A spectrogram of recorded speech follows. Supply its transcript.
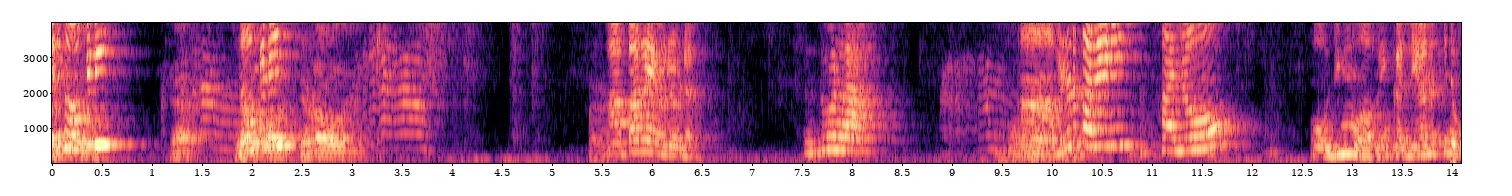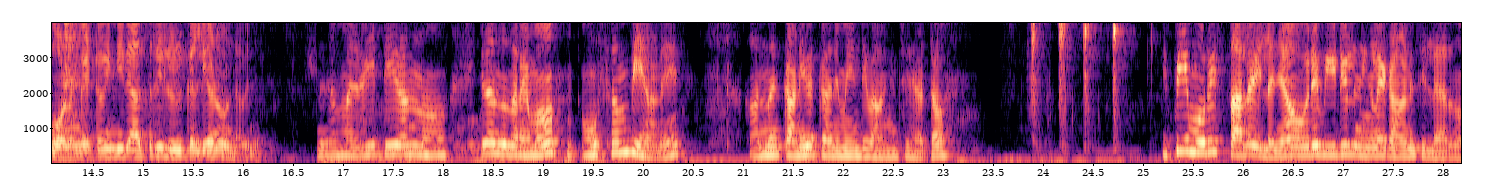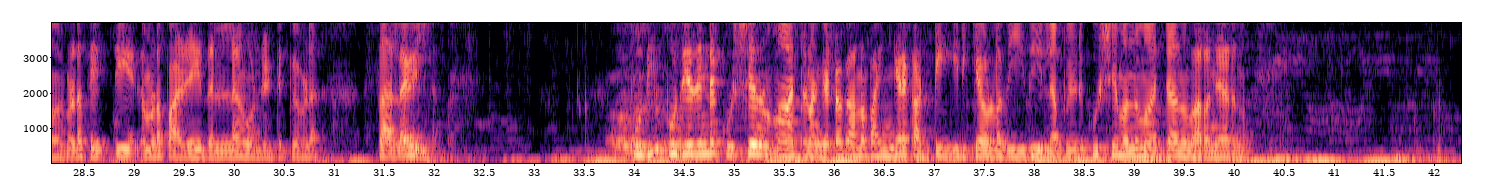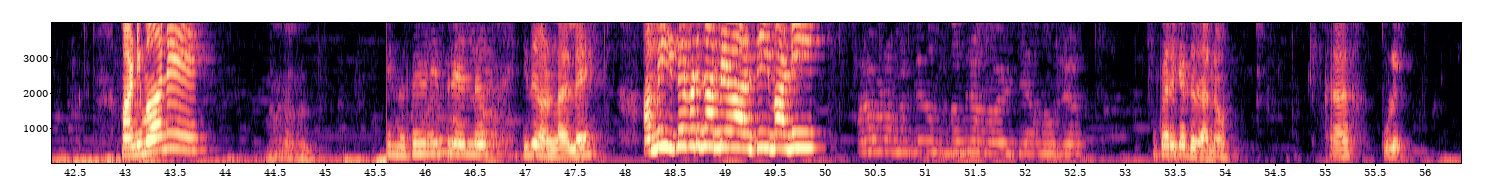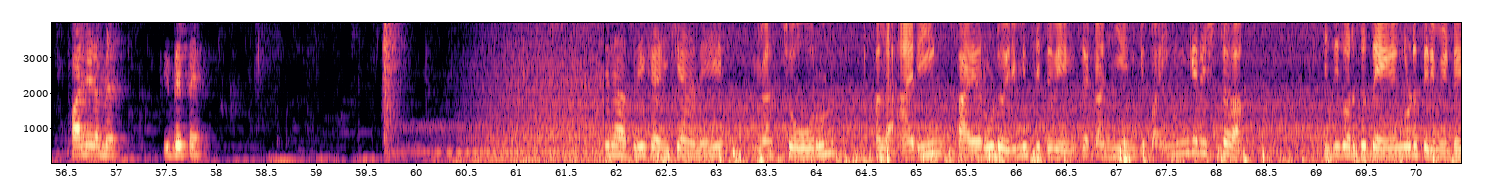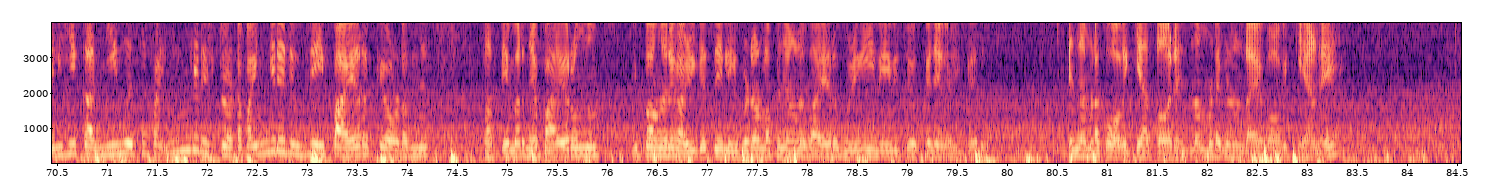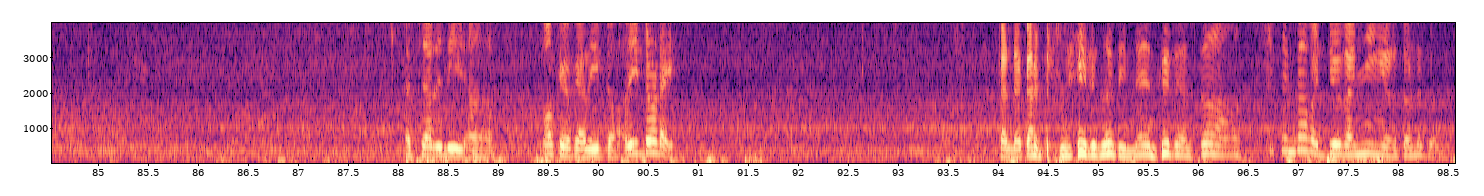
എടി നോക്കടി. നോക്കടി. ആ പറയാ അവരോട്. എന്തുവാടാ? ആ അവരോട് പറയടി. ഹലോ? ഒതുങ്ങു അവൻ കല്യാണത്തിന് പോകണം കേട്ടോ. ഇനി രാത്രിയിൽ ഒരു കല്യാണം ഉണ്ട് അവന്. നമ്മൾ വീട്ടിൽ വന്നോ. ഇതെന്താ പറയുമോ മുസമ്പിയാണേ. അന്ന് കണി വെക്കാനും വേണ്ടി വാങ്ങിച്ച കേട്ടോ. ഇപ്പൊ ഈ മുറി സ്ഥലമില്ല. ഞാൻ ഓരോ വീഡിയോയിൽ നിങ്ങളെ കാണിച്ചില്ലായിരുന്നോ. ഇവിടെ സെറ്റ് നമ്മുടെ പഴയ ഇതെല്ലാം കൊണ്ടിട്ട് ഇപ്പൊ ഇവിടെ സ്ഥലമില്ല. പുതിയ പുതിയതിന്റെ കുഷ്യ മാറ്റണം കേട്ടോ. കാരണം ഭയങ്കര കട്ടി ഇരിക്കാനുള്ള വീതിയില്ല. അപ്പൊ ഒരു കുഷ്യം വന്ന് മാറ്റാന്ന് പറഞ്ഞായിരുന്നു. മണിമോനെ. ഇന്നത്തെ വീഡിയോ ഇത്രയേ ഉള്ളൂ. ഇത് കൊള്ളാല്ലേ? അമ്മ ഇതെവിടെ അമ്മ വാങ്ങിച്ച ഈ മണി? പെരക്കത്തിടാനോ ആ പുളി. പാലിടമ്മ ഇതിട്ടെ. ഇത് രാത്രി കഴിക്കാനേ ചോറും അല്ല അരിയും പയറൂടെ ഒരുമിച്ചിട്ട് വേവിച്ച കഞ്ഞി എനിക്ക് ഭയങ്കര ഇഷ്ടമാണ് ഇത് കുറച്ച് തേങ്ങയും കൂടെ തിരുമിയിട്ട് എനിക്ക് കഞ്ഞി എന്ന് വെച്ചാൽ ഭയങ്കര ഇഷ്ടമാണ് ഭയങ്കര രുചിയായി പയറൊക്കെ ഉടഞ്ഞ് സത്യം പറഞ്ഞാൽ പയറൊന്നും ഇപ്പം അങ്ങനെ കഴിക്കത്തില്ല. ഇവിടെ ഉള്ളപ്പോൾ ഞങ്ങൾ പയർ പുഴുങ്ങി വേവിച്ചൊക്കെ ഞാൻ കഴിക്കരുത്. ഇത് നമ്മുടെ കോവയ്ക്ക തോരൻ. നമ്മുടെ ഇവിടെ ഉണ്ടായ കോവയ്ക്കയാണേ. അച്ചാർ ഇത് ആ ഓക്കെ ഓക്കെ അത് ഇട്ടോ അത് ഇട്ടോടെ. കണ്ട കട്ടിലിരുന്ന് പിന്നെ എന്ത് രസമാ എന്താ പറ്റിയോ? കഞ്ഞി ഇങ്ങനെ എടുത്തോണ്ട് തന്നു.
